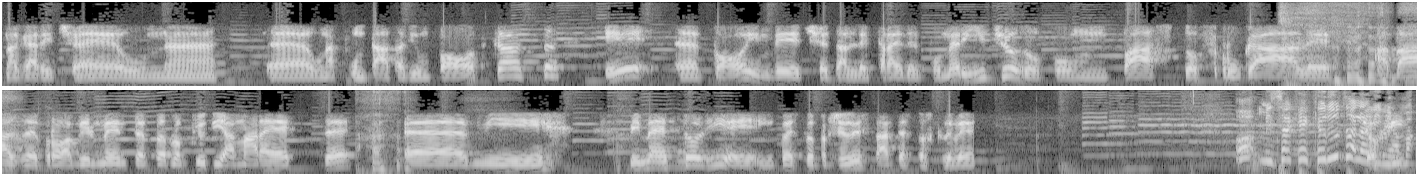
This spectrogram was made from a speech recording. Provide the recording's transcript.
magari c'è un, eh, una puntata di un podcast e eh, poi invece dalle 3 del pomeriggio, dopo un pasto frugale a base probabilmente per lo più di amarezze, eh, mi, mi metto lì e in questo preciso istante sto scrivendo. Oh, mi sa che è caduta la Sì. linea. Ma...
